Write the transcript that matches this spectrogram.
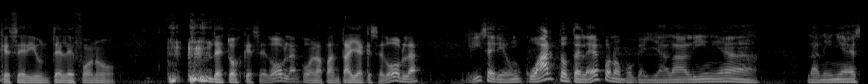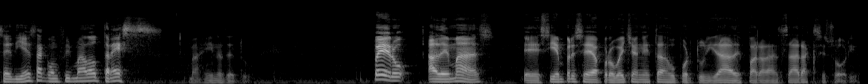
que sería un teléfono de estos que se doblan, con la pantalla que se dobla. Y sería un cuarto teléfono, porque ya la línea, la línea S10 ha confirmado tres. Imagínate tú. Pero además, eh, siempre se aprovechan estas oportunidades para lanzar accesorios.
